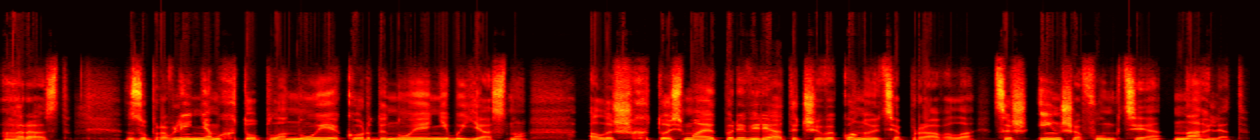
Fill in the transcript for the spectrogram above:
Гаразд. З управлінням хто планує, координує, ніби ясно. Але ж хтось має перевіряти, чи виконуються правила. Це ж інша функція – нагляд.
